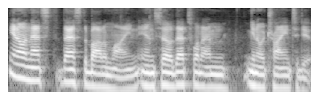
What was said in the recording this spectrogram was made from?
you know and that's that's the bottom line. And so that's what i'm you know trying to do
